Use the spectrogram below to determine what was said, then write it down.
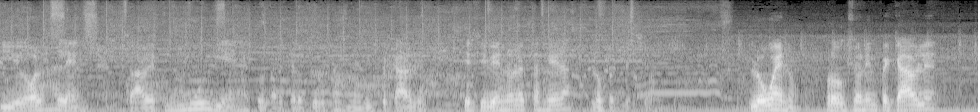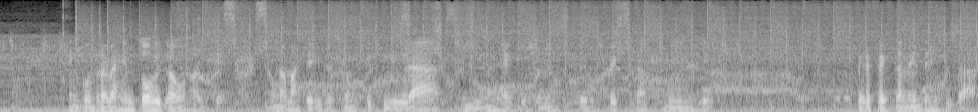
Y Ola Halen sabe muy bien explotar este recurso de manera impecable, que si bien no lo exagera, lo perfecciona. Lo bueno Producción impecable, encontrarás en todos y cada uno del tema. Una masterización equilibrada y unas ejecuciones perfectamente, perfectamente ejecutadas.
